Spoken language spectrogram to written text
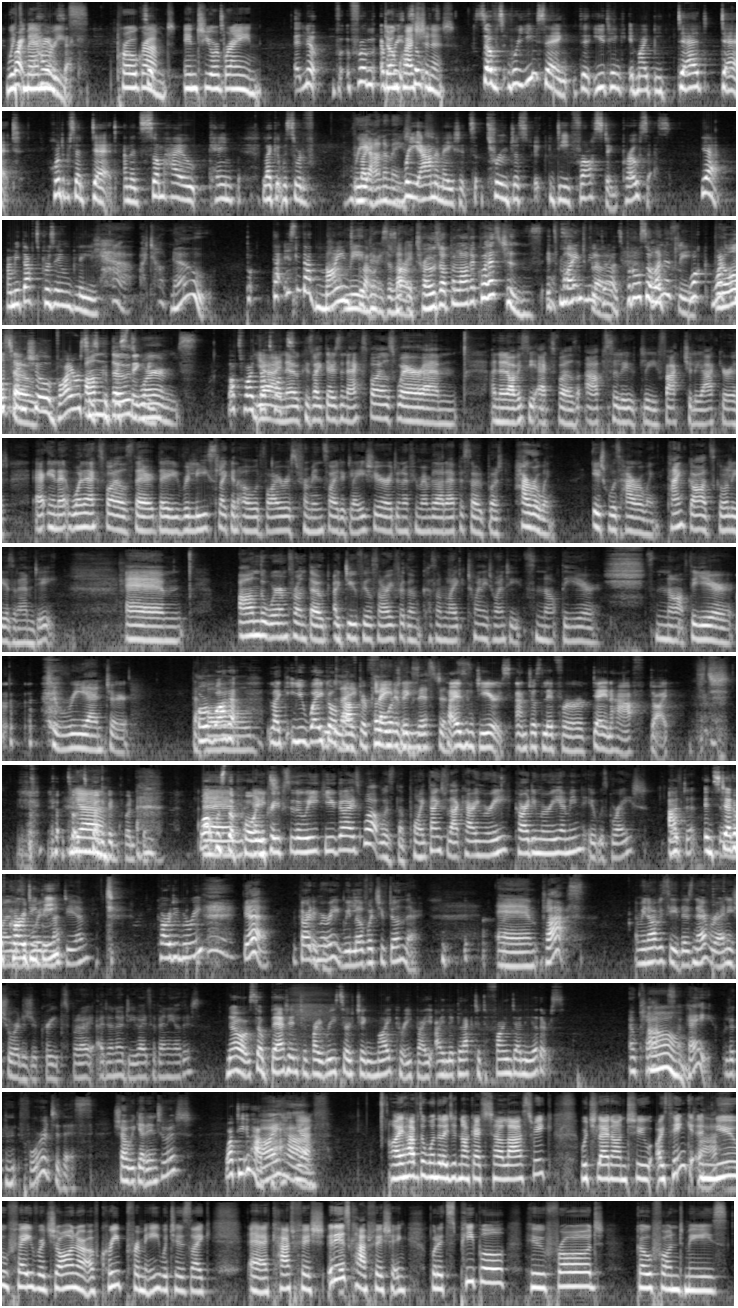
with Right, hang on a memories sec. programmed into your brain. uh, no, from a Don't re- so- question it. So were you saying that you think it might be dead, dead, hundred percent dead, and then somehow came like it was sort of like, Reanimated. reanimated through just defrosting process? Yeah, I mean that's presumably, Yeah, I don't know. That isn't that mind. I mind mean, blowing. there's a lot. It throws up a lot of questions. It's mind certainly blowing. does. But also, like, honestly, what- but what also potential viruses on could this those thing be? worms? That's why. That's yeah, I know because like there's an X Files where, um, and then obviously X Files absolutely factually accurate. In it, one X Files, there they release like an old virus from inside a glacier. I don't know if you remember that episode, but harrowing. It was harrowing. Thank God Scully is an MD. Um, on the worm front, though, I do feel sorry for them because I'm like 2020. It's not the year. It's not the year to re-enter. The Or whole, what? A, like you wake up like, after plane of existence. thousand years and just live for a day and a half, die. That's what's Yeah. kind of been fun. What was the Um, Any point? creeps of the week, you guys? What was the point? Thanks for that, Cardi Marie. Cardi Marie, I mean, it was great. Loved it. instead Don't of know why I was Cardi B? DM. Cardi Marie. Yeah, Cardi Marie. We love what you've done there. Um, class. I mean, obviously, there's never any shortage of creeps, but I, I don't know. Do you guys have any others? No, I was so bet into by researching my creep, I, I neglected to find any others. Oh, class. Oh. Okay, looking forward to this. Shall we get into it? What do you have? I Pat? have. Yeah. I have the one that I did not get to tell last week, which led on to I think a new favorite genre of creep for me, which is like uh, catfish. It is catfishing, but it's people who fraud GoFundmes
